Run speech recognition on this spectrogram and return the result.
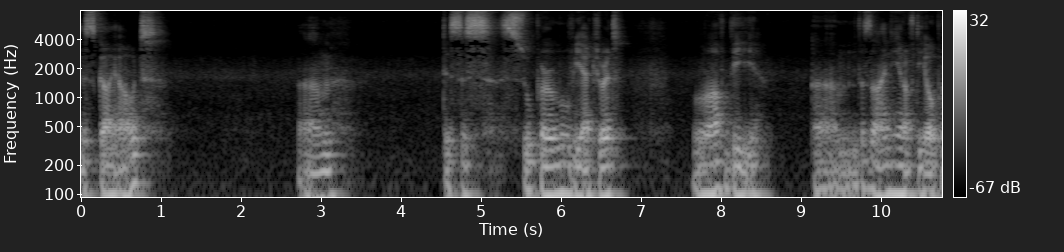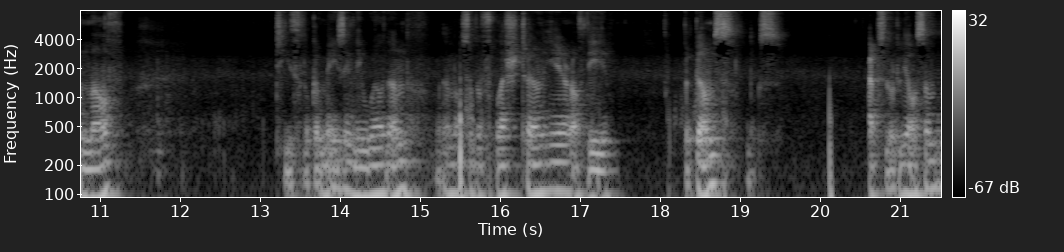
this guy out. Um, this is super movie accurate. Love the um, design here of the open mouth. Teeth look amazingly well done. And also the flesh tone here of the, the gums looks absolutely awesome.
